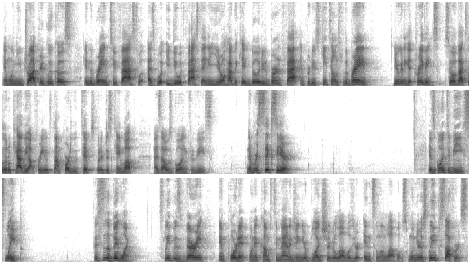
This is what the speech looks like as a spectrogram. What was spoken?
And when you drop your glucose in the brain too fast, as what you do with fasting, and you don't have the capability to burn fat and produce ketones for the brain, you're gonna get cravings. So that's a little caveat for you. It's not part of the tips, but it just came up as I was going through these. Number six here is going to be sleep. This is a big one. Sleep is very important when it comes to managing your blood sugar levels, your insulin levels. When your sleep suffers,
